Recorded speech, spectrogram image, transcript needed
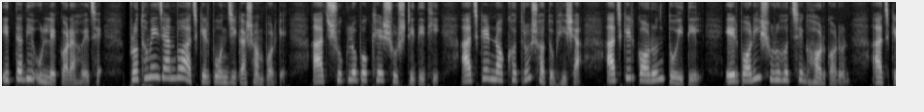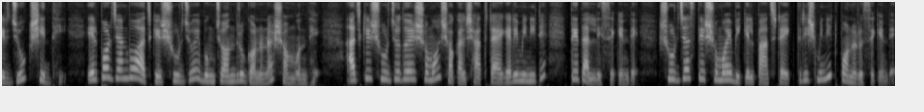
ইত্যাদি উল্লেখ করা হয়েছে। প্রথমেই জানব আজকের পঞ্জিকা সম্পর্কে। আজ শুক্লপক্ষের ষষ্ঠী তিথি। আজকের নক্ষত্র শতভিসা। আজকের করণ তৈতিল, এরপরই শুরু হচ্ছে ঘরকরণ আজকের যুগ সিদ্ধি, এরপর জানব আজকের সূর্য এবং চন্দ্র গণনার সম্বন্ধে। আজকের সূর্যোদয়ের সময় সকাল সাতটা এগারো মিনিটে তেতাল্লিশ সেকেন্ডে, সূর্যাস্তের সময় বিকেল পাঁচটা একত্রিশ মিনিট পনেরো সেকেন্ডে।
